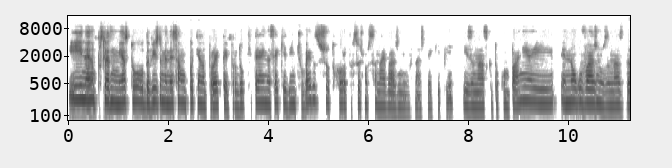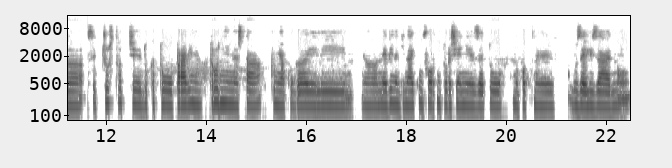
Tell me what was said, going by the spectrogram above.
И не на последно място да виждаме не само пътя на проекта и продуктите, а и на всеки един човек, защото хората всъщност са най-важни в нашите екипи и за нас като компания. И е много важно за нас да се чувстват, че докато правим трудни неща понякога или не винаги най-комфортното решение е взето, но пък сме го взели заедно,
